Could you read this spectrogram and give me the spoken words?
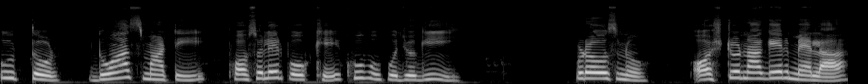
উত্তর দোআঁশ মাটি ফসলের পক্ষে খুব উপযোগী। প্রশ্ন, অষ্টনাগের মেলা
